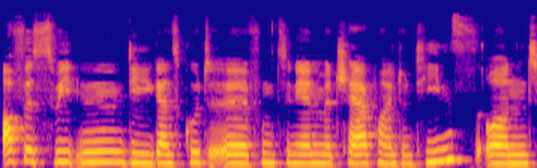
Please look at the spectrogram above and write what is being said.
Office-Suiten, die ganz gut äh, funktionieren mit SharePoint und Teams. Und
